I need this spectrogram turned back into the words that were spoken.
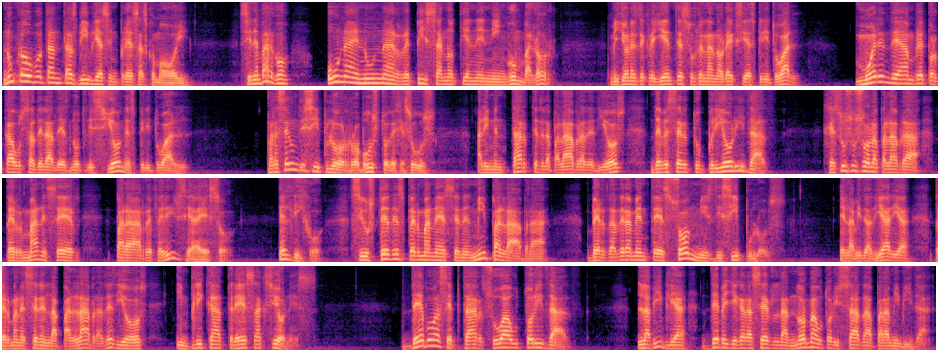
Nunca hubo tantas Biblias impresas como hoy. Sin embargo, una en una repisa no tiene ningún valor. Millones de creyentes sufren anorexia espiritual. Mueren de hambre por causa de la desnutrición espiritual. Para ser un discípulo robusto de Jesús, alimentarte de la palabra de Dios debe ser tu prioridad. Jesús usó la palabra permanecer para referirse a eso. Él dijo, si ustedes permanecen en mi palabra, verdaderamente son mis discípulos. En la vida diaria, permanecer en la palabra de Dios implica tres acciones. Debo aceptar su autoridad. La Biblia debe llegar a ser la norma autorizada para mi vida,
